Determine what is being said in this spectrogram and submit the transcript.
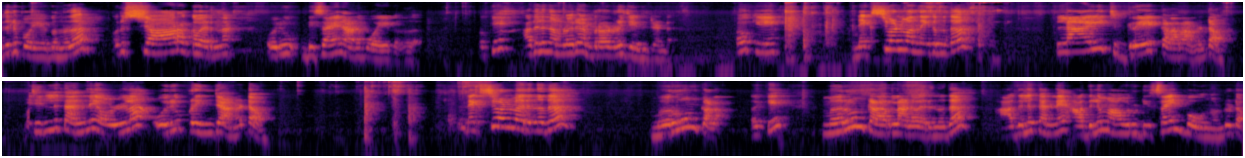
ഇതിൽ പോയേക്കുന്നത്. ഒരു സ്റ്റാർ ഒക്കെ വരുന്ന ഒരു ഡിസൈൻ ആണ് പോയേക്കുന്നത്. ഓക്കെ അതിൽ നമ്മളൊരു എംബ്രോയിഡറി ചെയ്തിട്ടുണ്ട്. ഓക്കെ നെക്സ്റ്റ് വൺ വന്നേക്കുന്നത് ലൈറ്റ് ഗ്രേ കളറാണ് കേട്ടോ. ഇതിൽ തന്നെ ഉള്ള ഒരു പ്രിന്റ് ആണ് കേട്ടോ. നെക്സ്റ്റ് വൺ വരുന്നത് മെറൂൺ കളർ ഓക്കെ മെറൂൺ കളറിലാണ് വരുന്നത്. അതിൽ തന്നെ അതിലും ആ ഒരു ഡിസൈൻ പോകുന്നുണ്ട് കേട്ടോ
